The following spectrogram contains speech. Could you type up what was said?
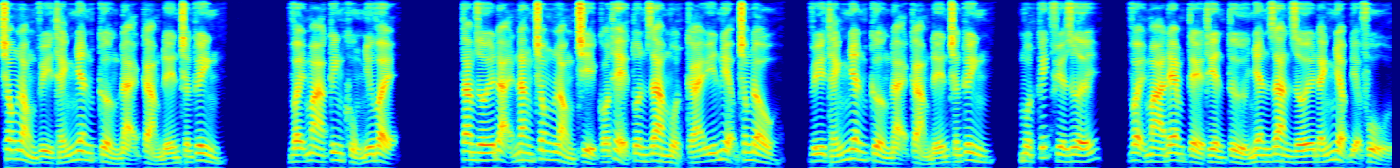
trong lòng vì thánh nhân cường đại cảm đến chấn kinh. Vậy mà kinh khủng như vậy. Tam giới đại năng trong lòng chỉ có thể tuôn ra một cái ý niệm trong đầu, vì thánh nhân cường đại cảm đến chấn kinh, một kích phía dưới, vậy mà đem Tề Thiên từ nhân gian giới đánh nhập địa phủ,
